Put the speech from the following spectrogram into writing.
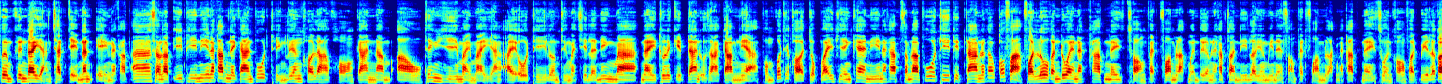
เพิ่มขึ้นได้อย่างชัดเจนนั่นเองนะครับสำหรับ EP นี้นะครับในการพูดถึงเรื่องข้อราวของการนำเอาเทคโนโลยีใหม่ๆ อย่าง IoT รวมถึง Machine Learning มาในธุรกิจด้านอุตสาหกรรมเนี่ยผมก็จะขอจบไว้เพียงแค่นี้นะครับสำหรับผู้ที่ติดตามนะครับก็ฝาก Follow กันด้วยนะครับใน 2 แพลตฟอร์มหลักเหมือนเดิมนะครับตอนนี้เรายังมีใน 2 แพลตฟอร์มหลักนะครับในส่วนของ p o d b e a แล้วก็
